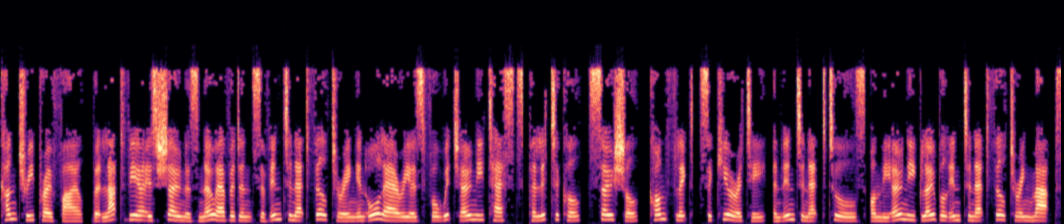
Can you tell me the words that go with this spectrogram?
country profile, but Latvia is shown as no evidence of Internet filtering in all areas for which ONI tests political, social, conflict, security, and Internet tools on the ONI Global Internet Filtering Maps.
